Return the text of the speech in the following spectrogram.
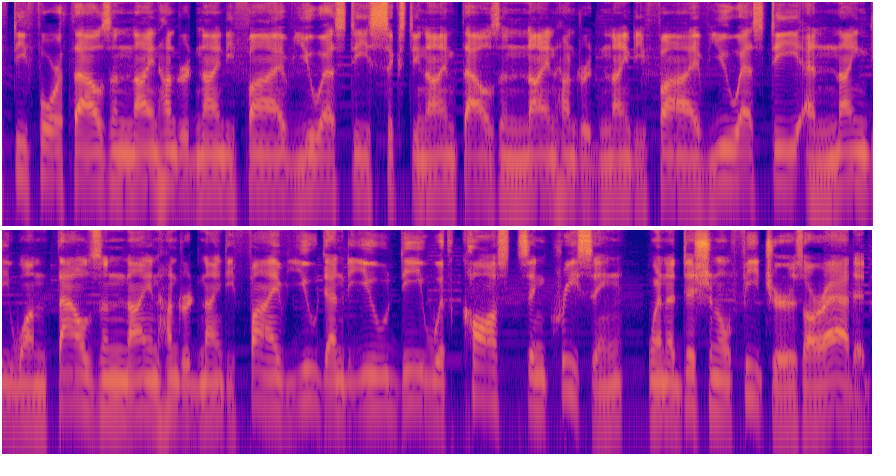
54,995 USD, 69,995 USD, and 91,995 USD with costs increasing when additional features are added.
